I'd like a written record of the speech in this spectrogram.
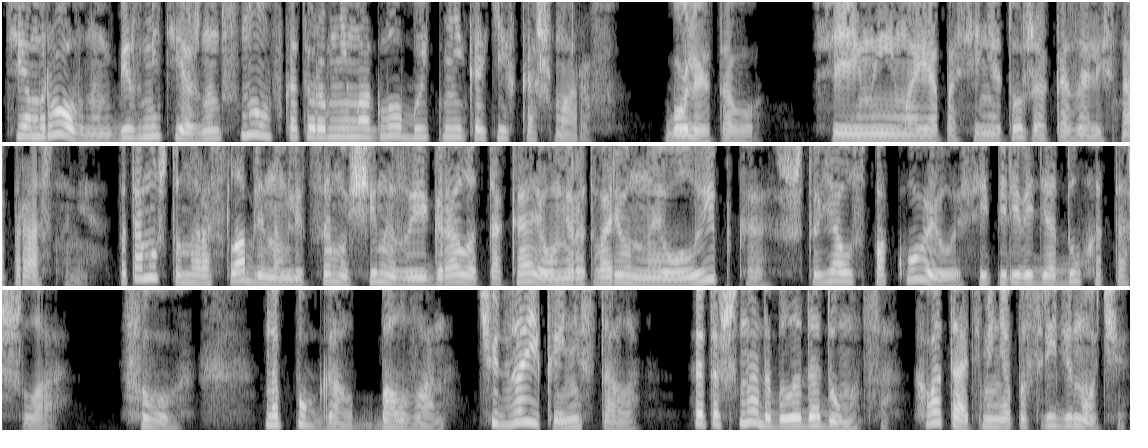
тем ровным, безмятежным сном, в котором не могло быть никаких кошмаров. Более того, все иные мои опасения тоже оказались напрасными потому что на расслабленном лице мужчины заиграла такая умиротворенная улыбка, что я успокоилась и, переведя дух, отошла. Фу, напугал, болван. Чуть заикой не стало. Это ж надо было додуматься, хватать меня посреди ночи.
